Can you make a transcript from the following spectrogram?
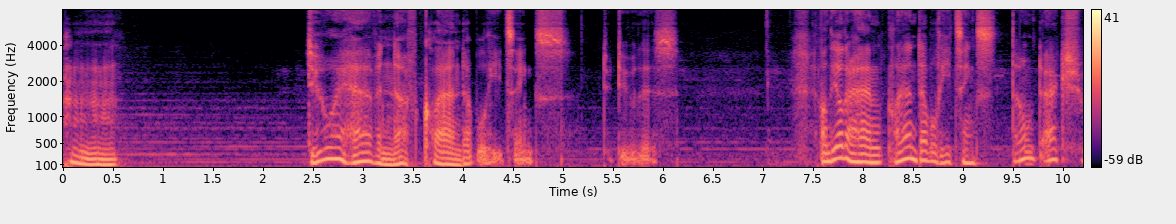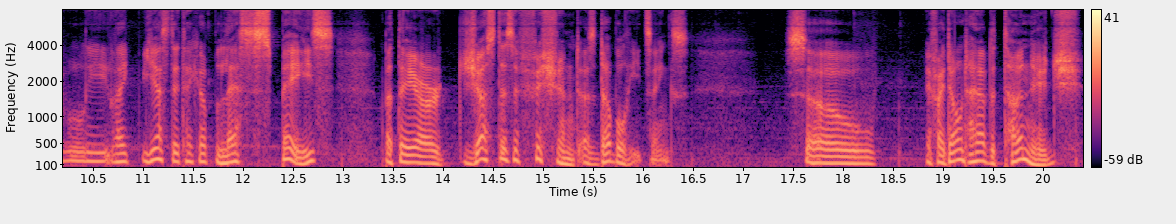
hmm, do I have enough clan double heat sinks to do this? On the other hand, clan double heatsinks don't actually like yes, they take up less space, but they are just as efficient as double heatsinks. So if I don't have the tonnage,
